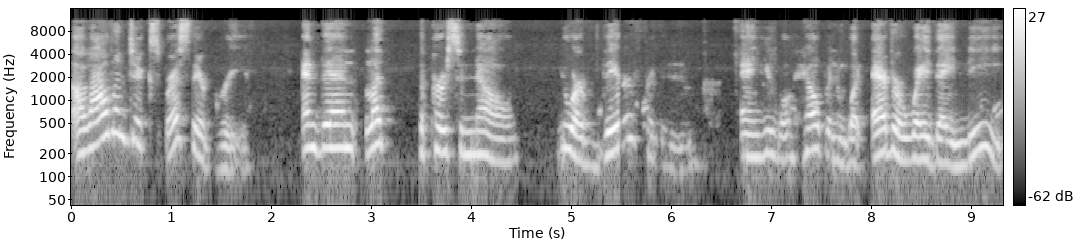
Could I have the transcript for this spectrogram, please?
allow them to express their grief and then let the person know you are there for them and you will help in whatever way they need.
